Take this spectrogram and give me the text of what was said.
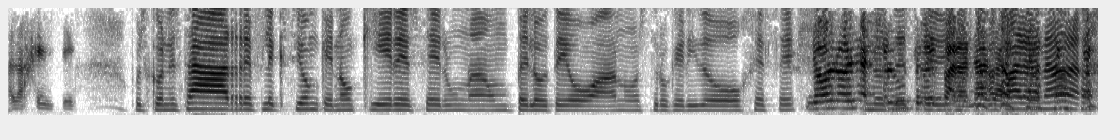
a la gente Pues con esta reflexión que no quiere ser una- un peloteo a nuestro querido jefe. no no en absoluto eh, para nada Para nada.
